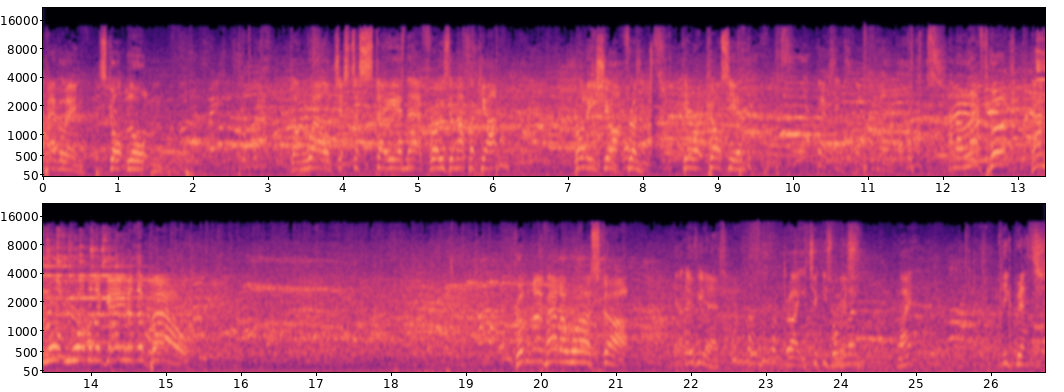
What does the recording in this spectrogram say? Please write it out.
Backpedaling, Scott Lawton. Done well just to stay in there. Throws an uppercut. Body shot from Kirakosyan. And a left hook. And Lawton wobbled again at the bell. Couldn't have had a worse start. Get over your head. Right, you took his wrist. right? Big breaths.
